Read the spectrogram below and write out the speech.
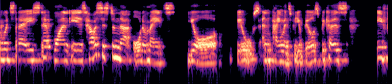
would say step one is have a system that automates your bills and payments for your bills because if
